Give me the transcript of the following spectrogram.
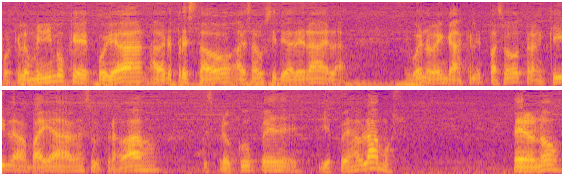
Porque lo mínimo que podía haber prestado a esa auxiliar era de la, bueno, venga, ¿qué le pasó? Tranquila, vaya, haga su trabajo, despreocupe y después hablamos. Pero no,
